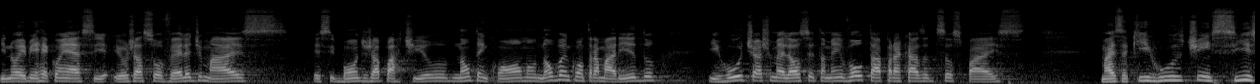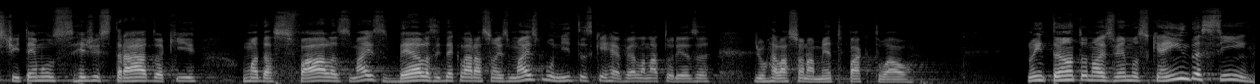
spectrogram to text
E Noemi reconhece: eu já sou velha demais, esse bonde já partiu, não tem como, não vou encontrar marido. E Ruth, acho melhor você também voltar para a casa de seus pais. Mas aqui Ruth insiste, e temos registrado aqui uma das falas mais belas e declarações mais bonitas que revela a natureza de um relacionamento pactual. No entanto, nós vemos que ainda assim,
